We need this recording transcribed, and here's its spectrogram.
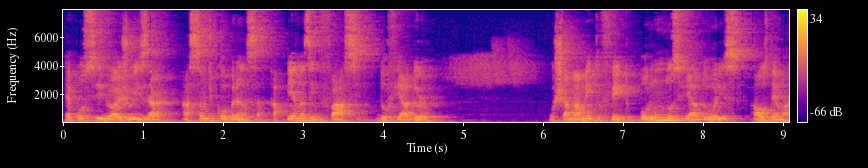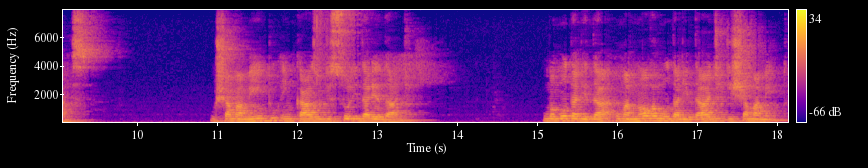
É possível ajuizar ação de cobrança apenas em face do fiador? O chamamento feito por um dos fiadores aos demais. O chamamento em caso de solidariedade uma modalidade, uma nova modalidade de chamamento.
